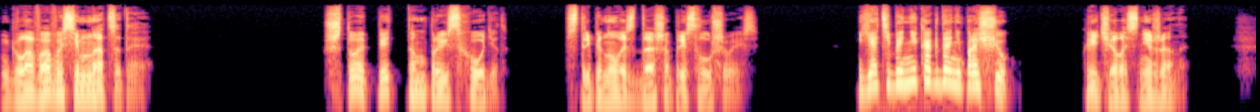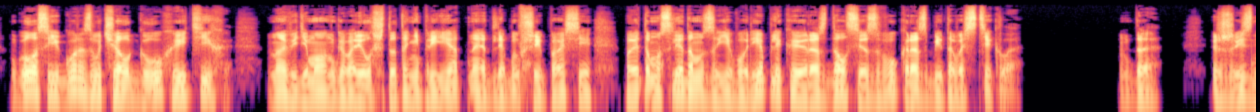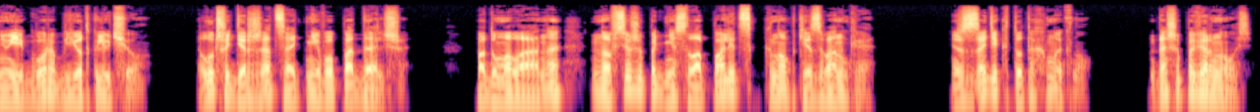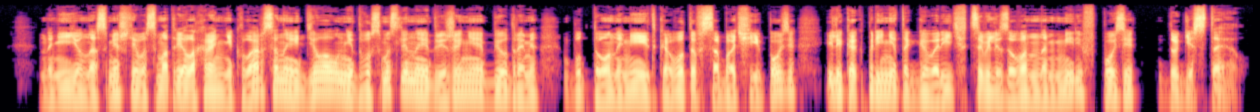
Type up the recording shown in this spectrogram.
Глава 18 «Что опять там происходит?» — встрепенулась Даша, прислушиваясь. «Я тебя никогда не прощу!» — кричала Снежана. Голос Егора звучал глухо и тихо, но, видимо, он говорил что-то неприятное для бывшей пассии, поэтому следом за его репликой раздался звук разбитого стекла. Да, жизнь у Егора бьет ключом. Лучше держаться от него подальше. Подумала она, но все же поднесла палец к кнопке звонка. Сзади кто-то хмыкнул. Даша повернулась. На нее насмешливо смотрел охранник Ларсона и делал недвусмысленные движения бедрами, будто он имеет кого-то в собачьей позе или, как принято говорить в цивилизованном мире, в позе доги-стайл.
